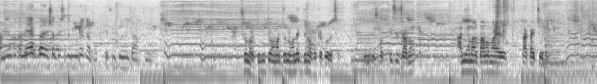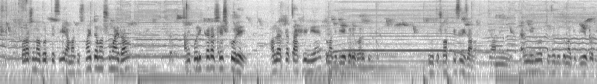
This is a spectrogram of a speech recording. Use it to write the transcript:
আমি আমি একবারের সাথে সাথে মরে যাব একটু করে যাব। শোনো তুমি তো আমার জন্য অনেক দিন অপেক্ষা করেছ। তুমি তো সব কিছু জানো আমি আমার বাবা মায়ের টাকায় চলি। পড়াশোনা করতেছি আমাকে ছয়টা মাস সময় দাও। আমি পরীক্ষাটা শেষ করেই ভালো একটা চাকরি নিয়ে তোমাকে বিয়ে করে ঘরে তুলবো। তুমি তো সব কিছুই জানো যে আমি আমি এই মুহূর্তে যদি তোমাকে বিয়ে করি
